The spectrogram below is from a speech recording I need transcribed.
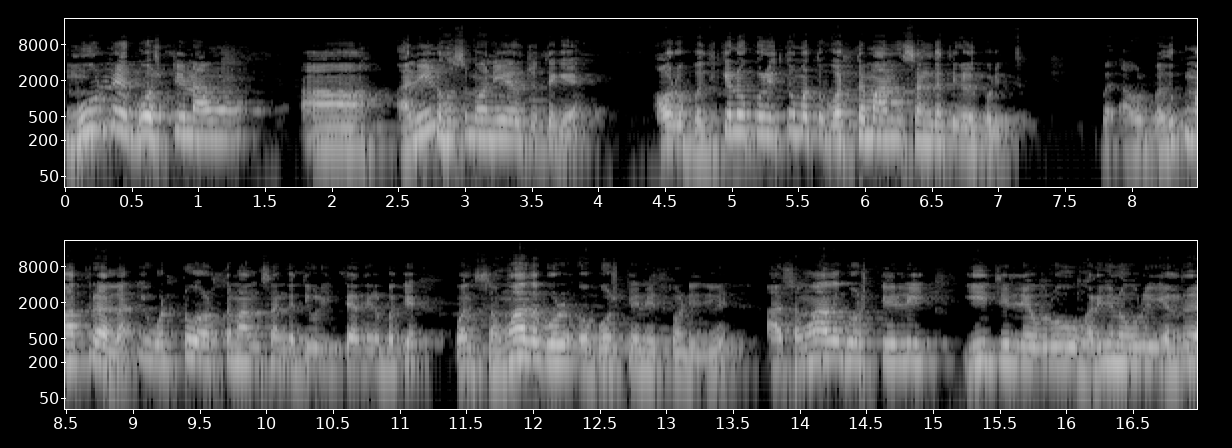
ಮೂರನೇ ಗೋಷ್ಠಿ ನಾವು ಅನಿಲ್ ಹೊಸಮನಿಯರ ಜೊತೆಗೆ ಅವರ ಬದುಕಿನ ಕುರಿತು ಮತ್ತು ವರ್ತಮಾನದ ಸಂಗತಿಗಳ ಕುರಿತು. ಬ, ಅವ್ರ ಬದುಕು ಮಾತ್ರ ಅಲ್ಲ, ಈ ಒಟ್ಟು ವರ್ತಮಾನ ಸಂಗತಿಗಳು ಇತ್ಯಾದಿಗಳ ಬಗ್ಗೆ ಒಂದು ಸಂವಾದ ಗೋ, ಗೋಷ್ಠಿಯನ್ನು ಇಟ್ಕೊಂಡಿದ್ದೀವಿ. ಆ ಸಂವಾದ ಗೋಷ್ಠಿಯಲ್ಲಿ ಈ ಜಿಲ್ಲೆಯವರು, ಹೊರಗಿನವರು ಎಲ್ಲರ,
